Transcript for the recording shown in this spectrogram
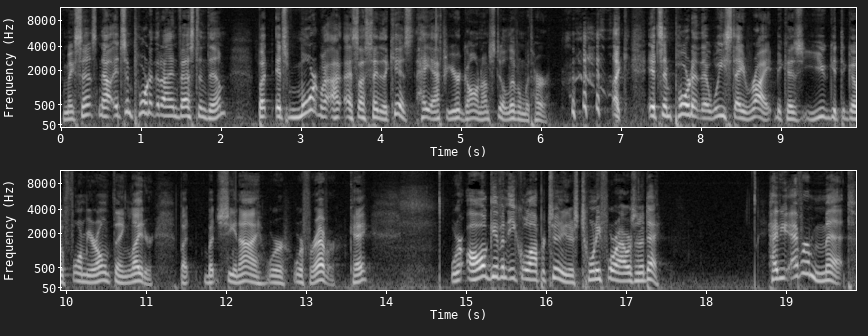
That makes sense? Now, it's important that I invest in them, but it's more, as I say to the kids, hey, after you're gone, I'm still living with her. like it's important that we stay right because you get to go form your own thing later. But but she and I we're we're forever, okay? We're all given equal opportunity. There's 24 hours in a day. Have you ever met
